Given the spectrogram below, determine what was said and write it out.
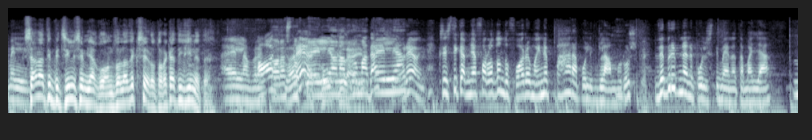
με λίμα. Σαν να την πιτσίλησε μια γόνδολα, δεν ξέρω τώρα κάτι γίνεται. Έλα, βρε. Όχι, τώρα στο ωραία. τέλειο να Κούκλα βρούμε Εντάξει, τέλεια. ωραίο είναι. Ξέρεις τι, καμιά φορά όταν το φόρεμα είναι πάρα πολύ γκλάμουρους, δεν πρέπει να είναι πολύ στημένα τα μαλλιά. Α,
